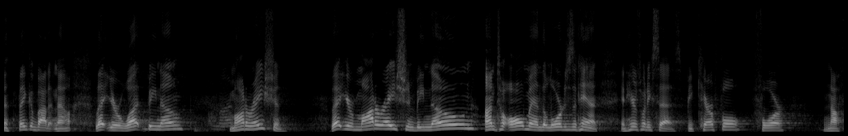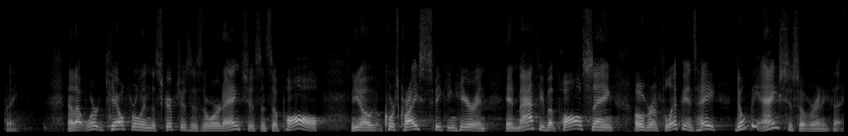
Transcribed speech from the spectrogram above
Think about it now. Let your what be known? Moderation. Let your moderation be known unto all men. The Lord is at hand. And here's what he says Be careful for nothing. Now, that word careful in the scriptures is the word anxious. And so, Paul, you know, of course, Christ speaking here in, in Matthew, but Paul's saying over in Philippians, hey, don't be anxious over anything.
